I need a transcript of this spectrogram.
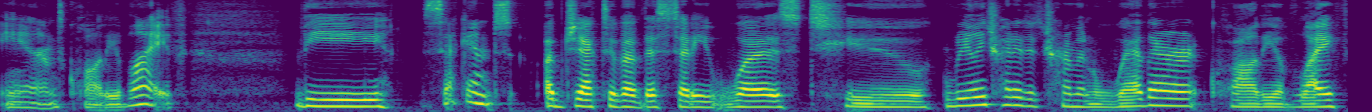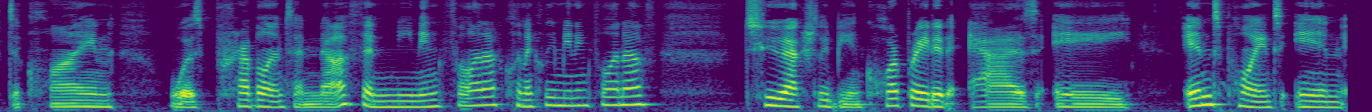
and quality of life. The second objective of this study was to really try to determine whether quality of life decline was prevalent enough and meaningful enough, clinically meaningful enough to actually be incorporated as a endpoint in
